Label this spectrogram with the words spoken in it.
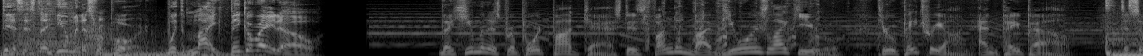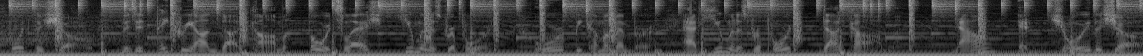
This is the Humanist Report with Mike Figueredo. The Humanist Report podcast is funded by viewers like you through Patreon and PayPal. To support the show, visit patreon.com forward slash humanist report or become a member at humanistreport.com. Now, enjoy the show.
